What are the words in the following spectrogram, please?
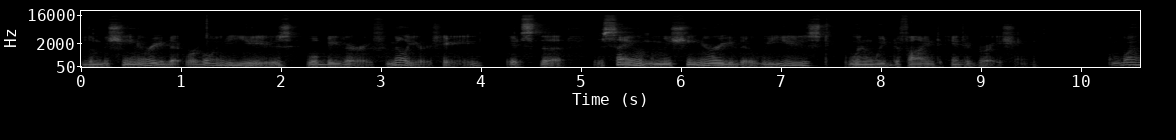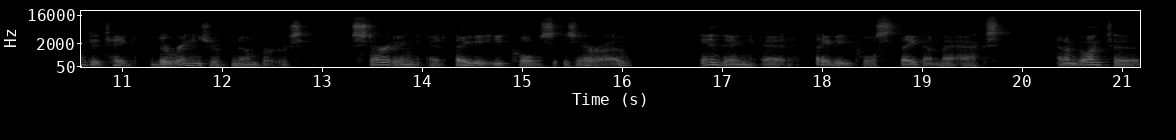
the machinery that we're going to use will be very familiar to you. It's the, same machinery that we used when we defined integration. I'm going to take the range of numbers starting at theta equals 0, ending at theta equals theta max, and I'm going to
